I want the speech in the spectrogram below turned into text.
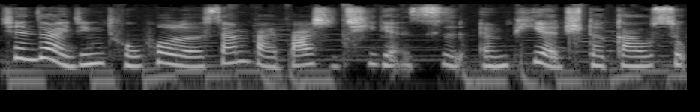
现在已经突破了三百八十七点四 mph 的高速。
